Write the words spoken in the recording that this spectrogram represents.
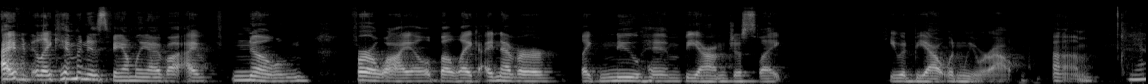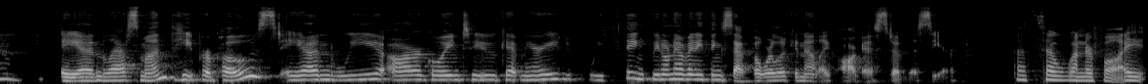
I've like him and his family I've I've known for a while, but like I never like knew him beyond just like he would be out when we were out. Um yeah. And last month he proposed, and we are going to get married. We think we don't have anything set, but we're looking at like August of this year. That's so wonderful. I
